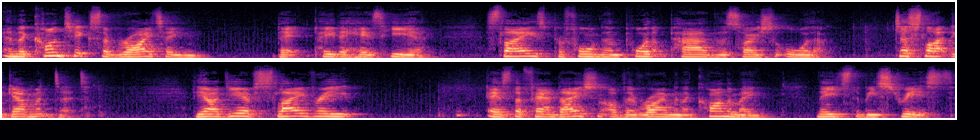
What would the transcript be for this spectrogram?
In the context of writing that Peter has here, slaves performed an important part of the social order, just like the government did. The idea of slavery as the foundation of the Roman economy needs to be stressed.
